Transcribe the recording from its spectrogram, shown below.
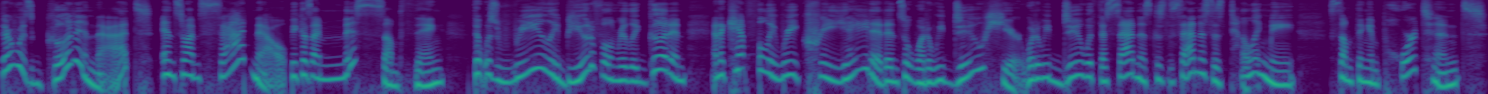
there was good in that. And so I'm sad now because I missed something that was really beautiful and really good and and I can't fully recreate it. And so what do we do here? What do we do with the sadness? Because the sadness is telling me something important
